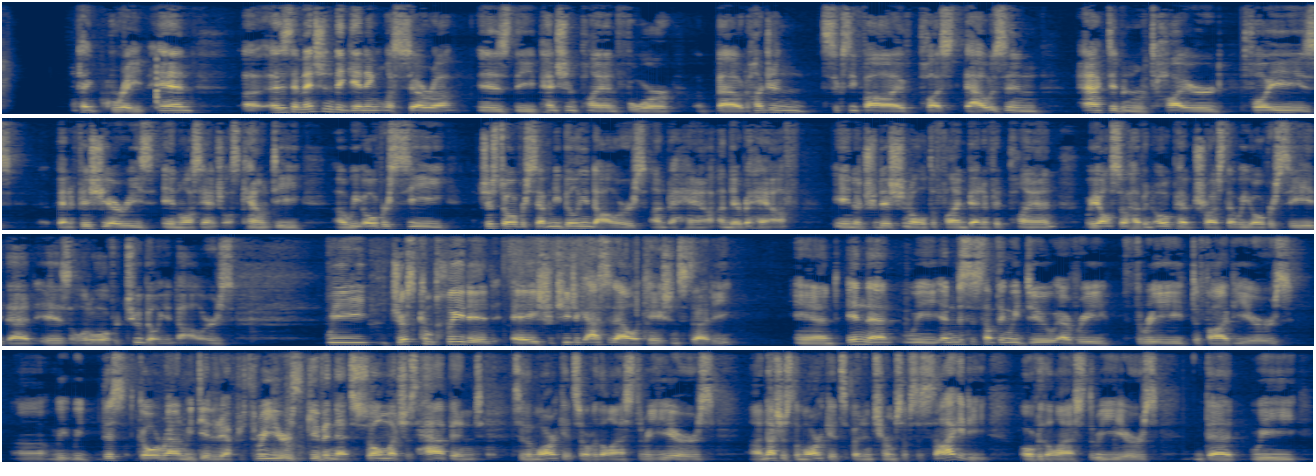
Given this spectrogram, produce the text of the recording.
Okay, great. And uh, as I mentioned in the beginning, Lacera is the pension plan for about 165 plus thousand active and retired employees, beneficiaries in Los Angeles County. Uh, we oversee just over $70 billion on behalf, on their behalf in a traditional defined benefit plan. We also have an OPEB trust that we oversee that is a little over $2 billion. We just completed a strategic asset allocation study. And in that we, and this is something we do every three to five years. Uh, we, we, this go around, we did it after three years, given that so much has happened to the markets over the last three years, uh, not just the markets, but in terms of society over the last three years, that we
